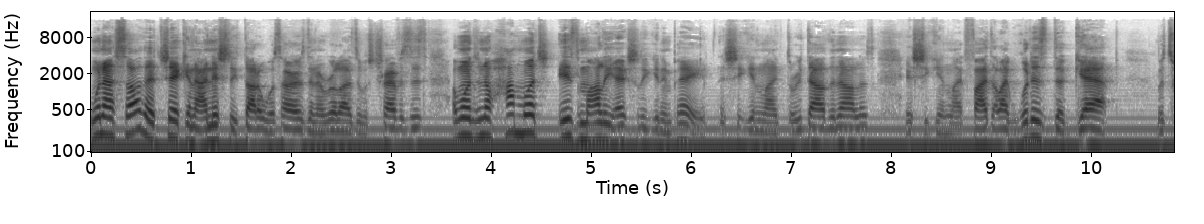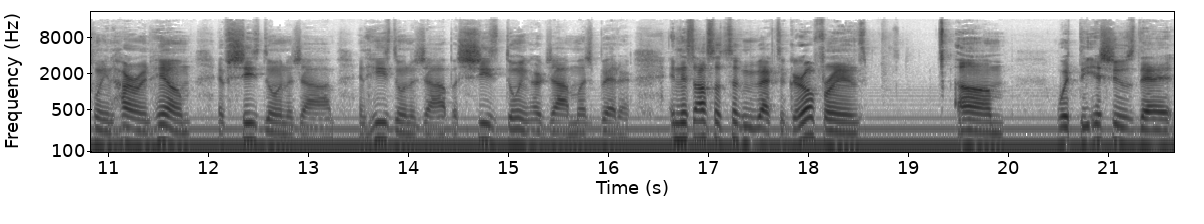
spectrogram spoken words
When I saw that check and I initially thought it was hers, then I realized it was Travis's. I wanted to know how much is Molly actually getting paid? Is she getting like three thousand dollars? Is she getting like five? Like, what is the gap between her and him if she's doing the job and he's doing the job, but she's doing her job much better? And this also took me back to girlfriends, um, with the issues that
